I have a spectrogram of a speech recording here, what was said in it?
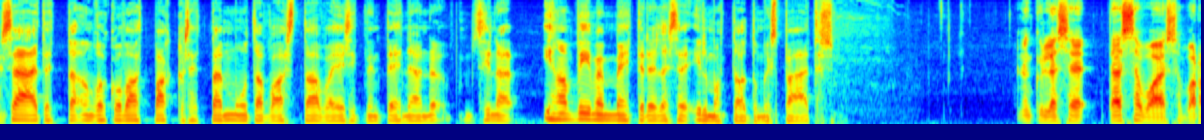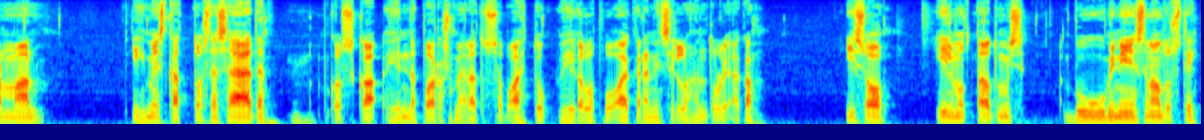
säätettä, onko kovat pakkaset tai muuta vastaavaa, ja sitten tehdään siinä ihan viime metreillä se ilmoittautumispäätös? No kyllä se tässä vaiheessa varmaan ihmiset katsoo sitä säätä, mm. koska hintaporos meillä tuossa vaihtui viikonlopun aikana, niin silloinhan tuli aika iso ilmoittautumisbuumi niin sanotusti.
